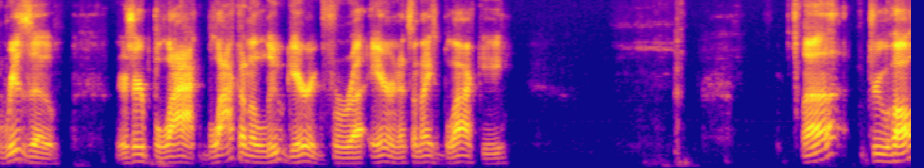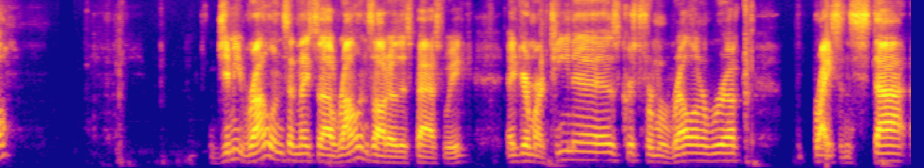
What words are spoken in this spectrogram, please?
Rizzo. There's your black. Black on a Lou Gehrig for uh, Aaron. That's a nice blackie. Uh, Drew Hall. Jimmy Rollins had a nice uh, Rollins auto this past week. Edgar Martinez, Christopher Morel on a rook, Bryson Stott,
